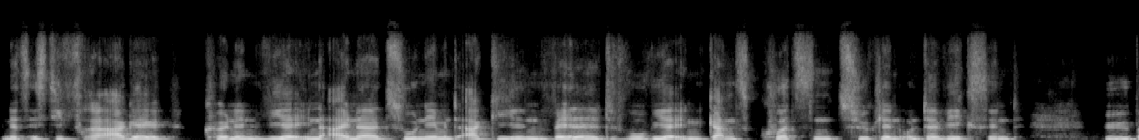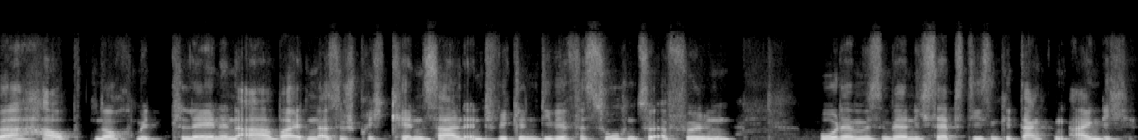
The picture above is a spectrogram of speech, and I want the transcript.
Und jetzt ist die Frage, können wir in einer zunehmend agilen Welt, wo wir in ganz kurzen Zyklen unterwegs sind, überhaupt noch mit Plänen arbeiten, also sprich Kennzahlen entwickeln, die wir versuchen zu erfüllen? Oder müssen wir nicht selbst diesen Gedanken eigentlich,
